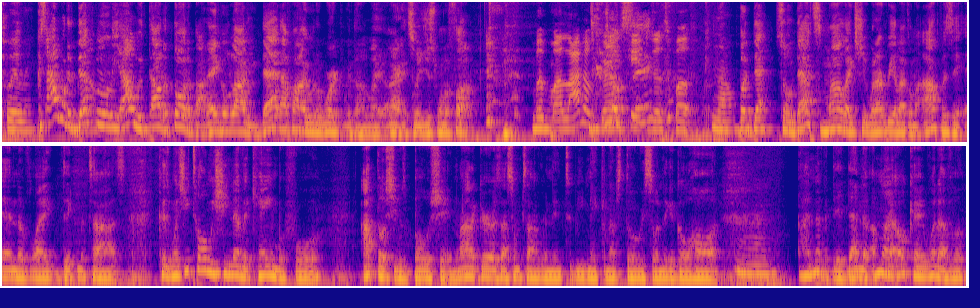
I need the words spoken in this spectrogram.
Clearly. Because I would have definitely, I would, I would have thought about it. I ain't gonna lie to you. That I probably would have worked with her. Like, all right, so you just wanna fuck. But a lot of know what I'm girls can't just fuck. No. But that so that's my like shit. What I realized on the opposite end of like dickmatized, because when she told me she never came before, I thought she was bullshitting. A lot of girls I sometimes run into be making up stories so a nigga go hard. Mm-hmm. I never did that. I'm like, okay, whatever.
